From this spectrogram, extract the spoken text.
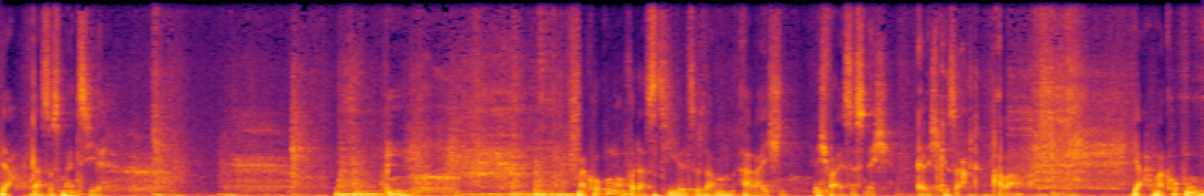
ja, das ist mein Ziel. Mal gucken, ob wir das Ziel zusammen erreichen. Ich weiß es nicht, ehrlich gesagt. Aber ja, mal gucken,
